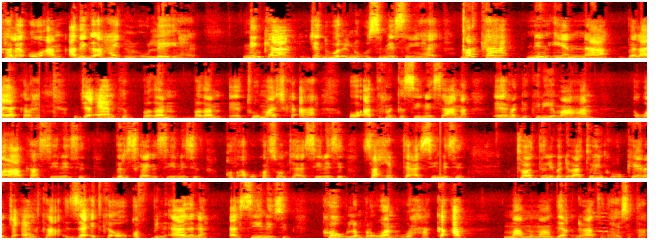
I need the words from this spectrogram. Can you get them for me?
kale oo aan adiga ahayn inuu leeyahay. Ninkan jadwal inuu u samaysan yahay. Marka nin iyo naag balaayaa kala jaceylka badan badan ee tuumajka ah oo aad ragga siinaysaana ee ragga keliya maahan walaalkaa siinaysid dariskaaga siinaysid qof aad ku kalsoontaha siinaysid saaxiibta aad siinaysid totaliba dhibaatooyinka uu keeno jaceylka zaa'idka oo qof bini aadana aad siinaysid. Kow number one waxaa ka ah maama maandeeq dhibaatada haysataa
